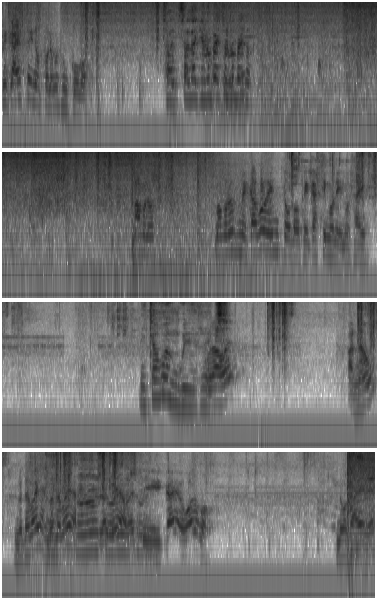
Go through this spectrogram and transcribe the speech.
Pica esto y nos ponemos un cubo. Sal, sal de aquí, rompe esto, rompe esto. Vámonos. Vámonos, me cago en todo, que casi morimos ahí. Me cago en Willy Rex. Cuidado, eh. Arnau, no te vayas, no te vayas. No, no, Espérate, sobre, a ver si cae o algo. No va a caer, eh.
